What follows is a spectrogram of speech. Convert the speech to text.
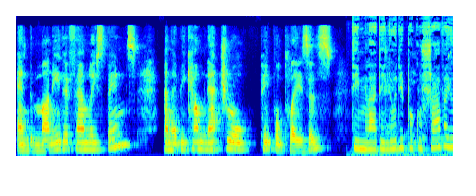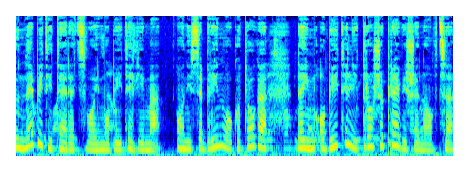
and the money their family spends and they become natural people pleasers. Ti mladi ljudi pokušavaju ne biti teret svojim obiteljima. Oni se brinu oko toga da im obitelji troše previše novca,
